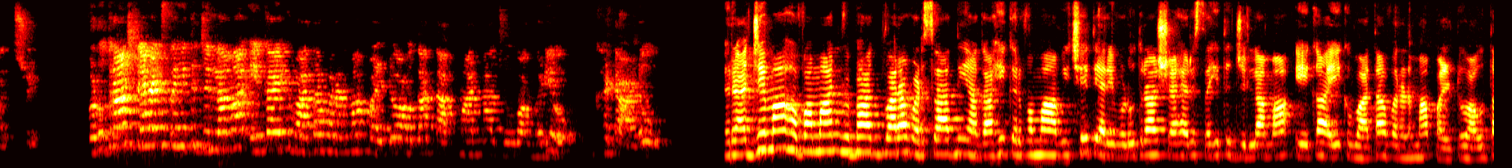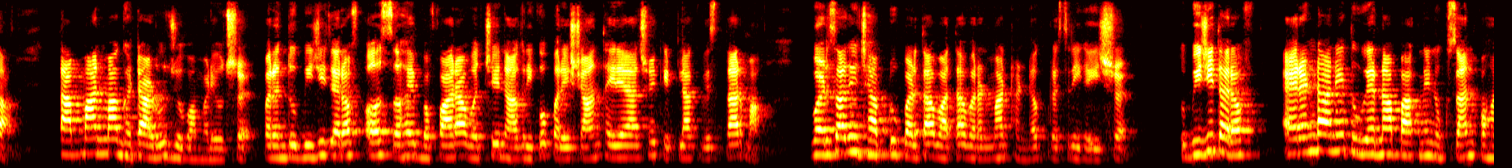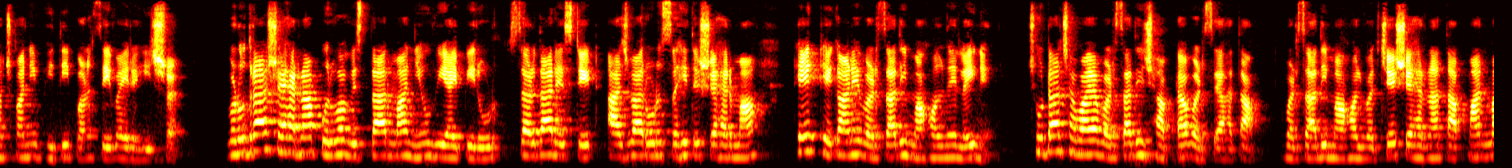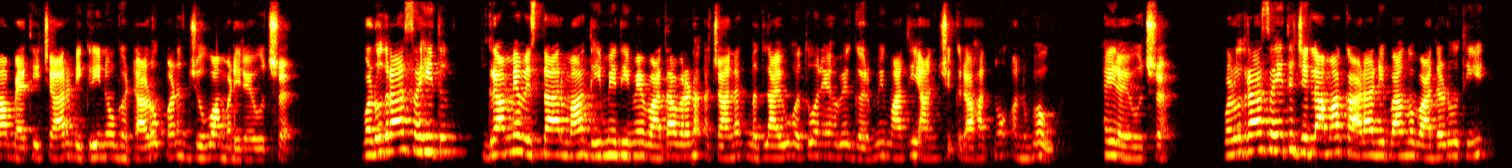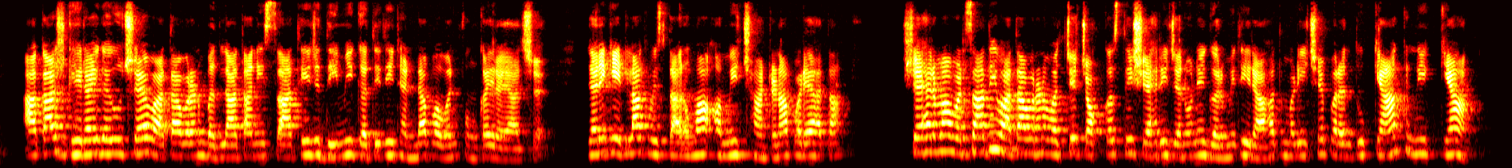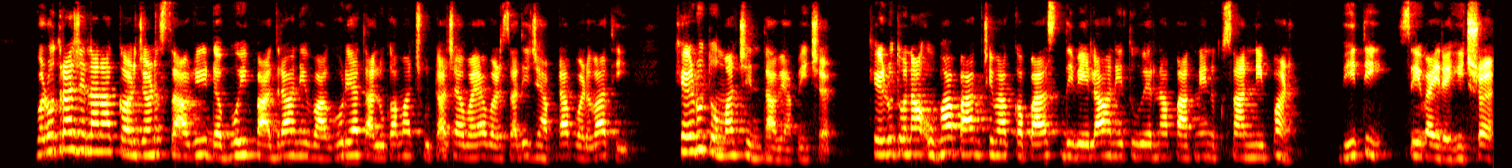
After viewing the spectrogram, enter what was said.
સ્વાગત છે. વડોદરા શહેર સહિત જિલ્લામાં એકાએક વાતાવરણમાં પલટો આવતા તાપમાનમાં જોવા મળ્યો ઘટાડો. રાજ્યમાં હવામાન વિભાગ દ્વારા વરસાદની આગાહી કરવામાં આવી છે ત્યારે વડોદરા શહેર સહિત જિલ્લામાં એકાએક વાતાવરણમાં પલટો આવતા તાપમાનમાં ઘટાડો જોવા મળ્યો છે. પરંતુ બીજી તરફ અસહય બફારા વચ્ચે નાગરિકો પરેશાન થઈ રહ્યા છે. કેટલાક વિસ્તારમાં વરસાદી ઝાપટું પડતા વાતાવરણમાં ઠંડક પ્રસરી ગઈ છે. તો બીજી તરફ એરંડા અને તુવેરના પાકને નુકસાન પહોંચવાની ભીતિ પણ સેવાઈ રહી છે. વડોદરા શહેરના પૂર્વ વિસ્તારમાં new VIP road, Sardar estate, Ajwa road સહિત શહેરમાં ઠેક ઠેકાણે વરસાદી માહોલને લઈને છૂટાછવાયા વરસાદી ઝાપટા વરસ્યા હતા. વરસાદી માહોલ વચ્ચે શહેરના તાપમાનમાં બેથી ચાર ડિગ્રીનો ઘટાડો પણ જોવા મળી રહ્યો છે. વડોદરા સહિત ગ્રામ્ય વિસ્તારમાં ધીમે ધીમે વાતાવરણ અચાનક બદલાયું હતું અને હવે ગરમીમાંથી આંશિક રાહતનો અનુભવ થઈ રહ્યો છે. વડોદરા સહિત જિલ્લામાં કાળા ડિબાંગ વાદળોથી આકાશ ઘેરાઈ ગયું છે. વાતાવરણ બદલાતાની સાથે જ ધીમી ગતિથી ઠંડા પવન ફૂંકાઈ રહ્યા છે. જ્યારે કેટલાક વિસ્તારોમાં અમી છાંટણા પડ્યા હતા. શહેરમાં વરસાદી વાતાવરણ વચ્ચે ચોક્કસથી શહેરીજનોને ગરમીથી રાહત મળી છે, પરંતુ ક્યાંક ને ક્યાંક વડોદરા જિલ્લાના કરજણ સાવલી ડભોઈ, પાદરા અને વાઘોડિયા તાલુકામાં છૂટાછવાયા વરસાદી ઝાપટા પડવાથી ખેડૂતોમાં ચિંતા વ્યાપી છે. ખેડૂતોના ઊભા પાક જેવા કપાસ, દિવેલા અને તુવેરના પાકને નુકસાનની પણ ભીતિ સેવાઈ રહી છે.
